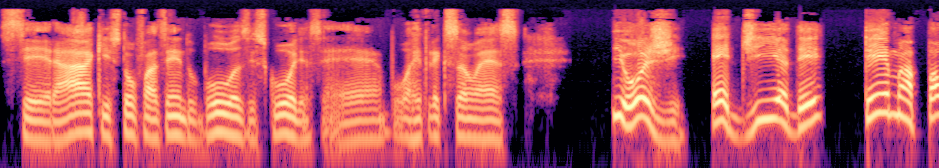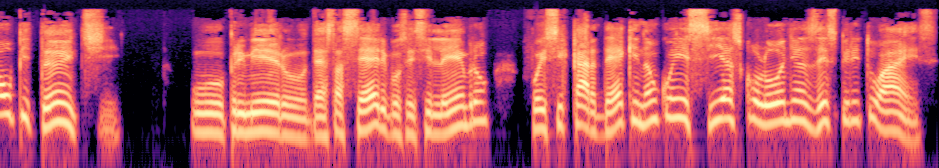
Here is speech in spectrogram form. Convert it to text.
Será que estou fazendo boas escolhas? É, boa reflexão essa. E hoje é dia de tema palpitante. O primeiro desta série, vocês se lembram, foi se Kardec não conhecia as colônias espirituais.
